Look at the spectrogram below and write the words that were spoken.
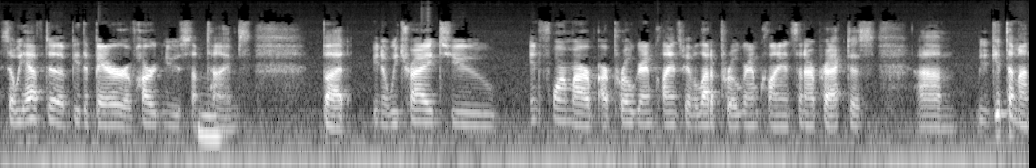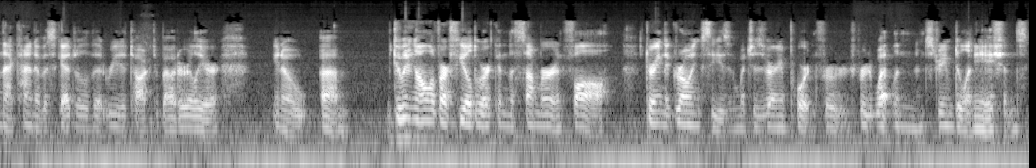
So we have to be the bearer of hard news sometimes. Mm-hmm but you know we try to inform our, our program clients. We have a lot of program clients in our practice. Um, we get them on that kind of a schedule that Rita talked about earlier. You know, um, doing all of our field work in the summer and fall during the growing season, which is very important for, for wetland and stream delineations.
